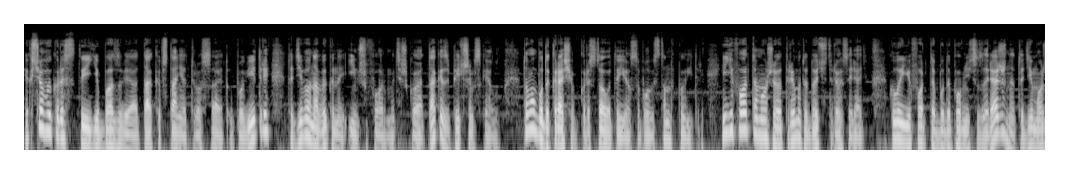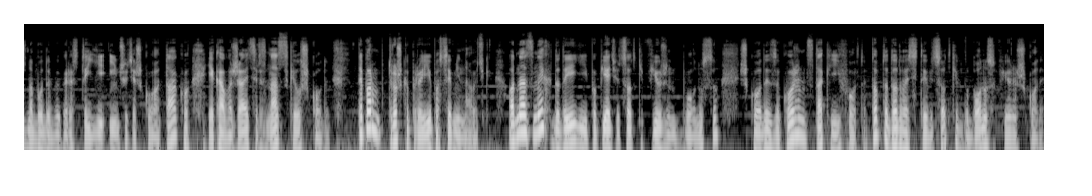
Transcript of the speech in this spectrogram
Якщо використати її базові атаки в стані Тросайд у повітрі, тоді вона виконає іншу форму тяжкої атаки з більшим скелом. Тому буде краще використовувати її особливий стан в повітрі. Її форта може отримати до 4 зарядів. Коли її форта буде повністю заряджена, тоді можна буде використати її іншу тяжку атаку, яка вважається резонанс скіл шкоди. Тепер трошки про її пасивні навички. Одна з них додає їй по 5% ф'южн бонусу шкоди за кожен стак її форти, тобто до 20% до бонусу ф'южн шкоди.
